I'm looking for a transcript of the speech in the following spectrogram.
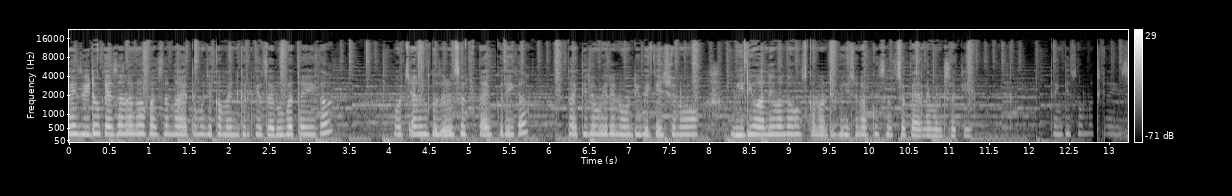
मैं वीडियो कैसा लगा? पसंद आए तो मुझे कमेंट करके ज़रूर बताइएगा। और चैनल को ज़रूर सब्सक्राइब करिएगा, ताकि जो मेरे नोटिफिकेशन हो, वीडियो आने वाला हो, उसका नोटिफिकेशन आपको सबसे पहले मिल सके। Thank you so much guys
